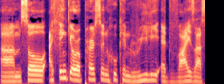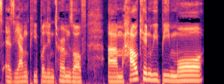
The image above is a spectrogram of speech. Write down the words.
Um, so I think you're a person who can really advise us as young people in terms of um, how can we be more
